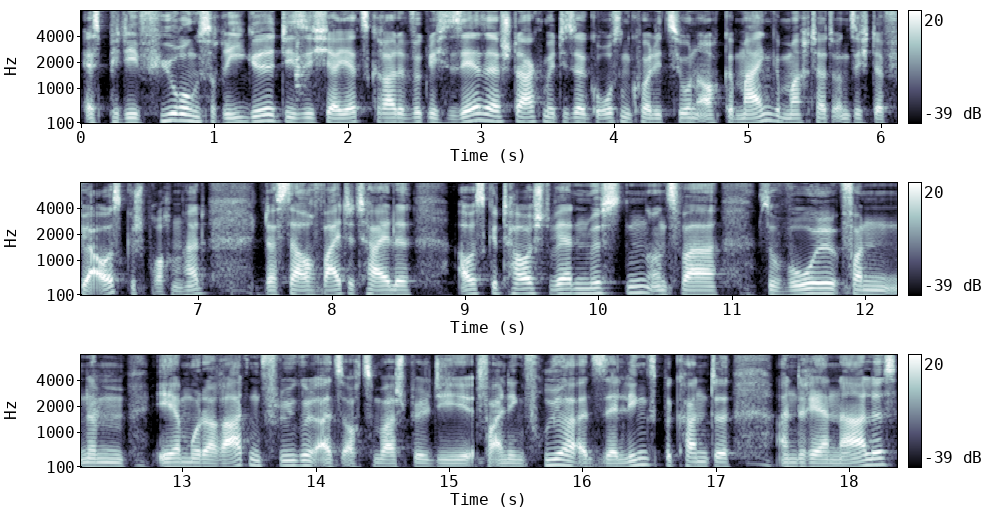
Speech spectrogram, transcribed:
SPD-Führungsriege, die sich ja jetzt gerade wirklich sehr, sehr stark mit dieser großen Koalition auch gemein gemacht hat und sich dafür ausgesprochen hat, dass da auch weite Teile ausgetauscht werden müssten. Und zwar sowohl von einem eher moderaten Flügel als auch zum Beispiel die vor allen Dingen früher als sehr links bekannte Andrea Nahles.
